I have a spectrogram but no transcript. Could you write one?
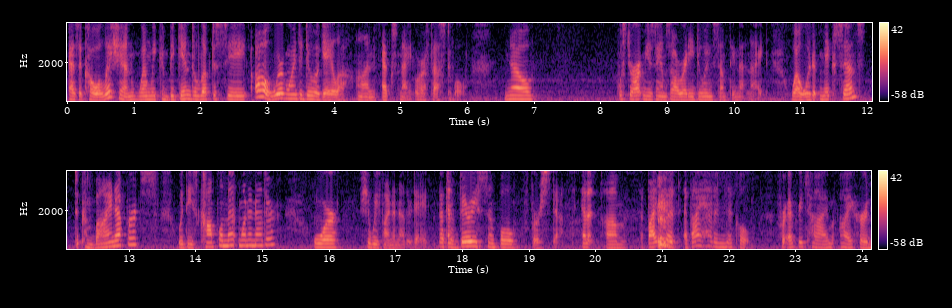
as a coalition when we can begin to look to see, oh, we're going to do a gala on X night or a festival. No, Worcester Art Museum's already doing something that night. Well, would it make sense to combine efforts? Would these complement one another? Or should we find another date? That's and, a very simple first step. And um, if I could, if I had a nickel for every time I heard,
